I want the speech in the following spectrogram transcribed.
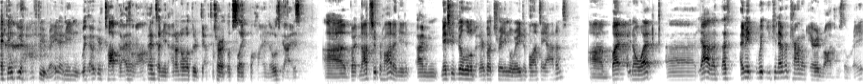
I, think you have to, right? I mean, without your top guys on offense, I mean, I don't know what their depth chart looks like behind those guys, uh, but not super hot. I mean, I'm makes me feel a little better about trading away Davante Adams. Um, but you know what? Uh, yeah, that, that's. I mean, we- you can never count out Aaron Rodgers, though, right?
